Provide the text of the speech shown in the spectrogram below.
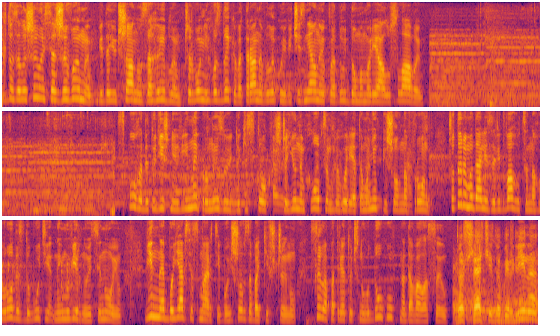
хто залишилися живими, віддають шану загиблим. Червоні гвоздики ветерани Великої Вітчизняної кладуть до меморіалу слави. Спогади тодішньої війни пронизують до кісток. Ще юним хлопцем Григорій Атаманюк пішов на фронт. Чотири медалі за відвагу це нагороди, здобуті неймовірною ціною. Він не боявся смерті, бо йшов за батьківщину. Сила патріотичного духу надавала сил. дошедши до Берліна,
